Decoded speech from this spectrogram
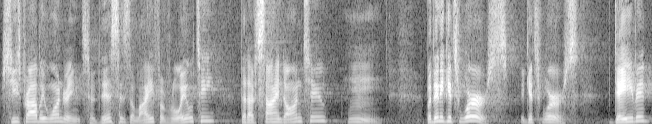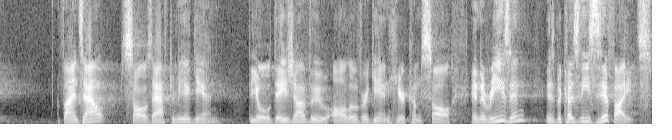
she's probably wondering so, this is the life of royalty that I've signed on to? Hmm. But then it gets worse. It gets worse. David finds out Saul's after me again. The old deja vu all over again. Here comes Saul. And the reason is because these Ziphites,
